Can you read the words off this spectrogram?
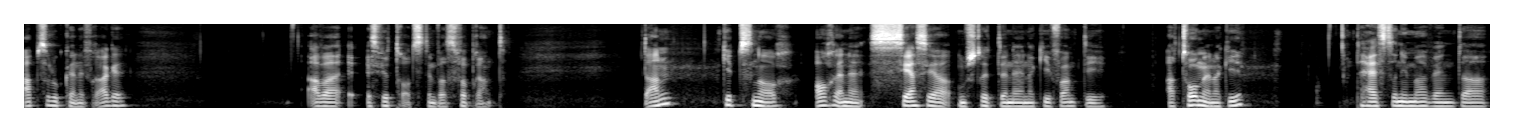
Absolut keine Frage. Aber es wird trotzdem was verbrannt. Dann gibt es noch auch eine sehr, sehr umstrittene Energieform, die Atomenergie. Da heißt dann immer, wenn da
